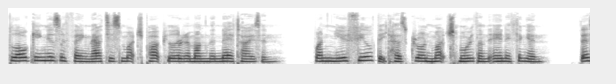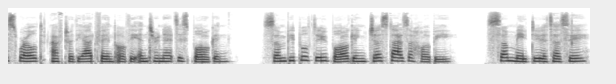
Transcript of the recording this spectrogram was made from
Blogging is a thing that is much popular among the netizen. One new field that has grown much more than anything in this world after the advent of the internet is blogging. Some people do blogging just as a hobby. Some may do it as a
